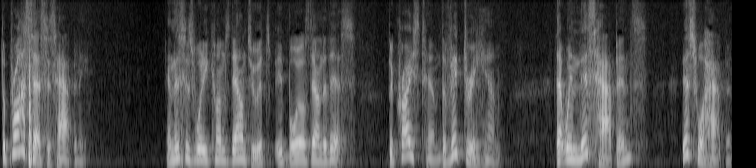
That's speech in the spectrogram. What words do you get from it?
the process is happening. And this is what he comes down to. It's, it boils down to this the Christ hymn, the victory hymn that when this happens, this will happen.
